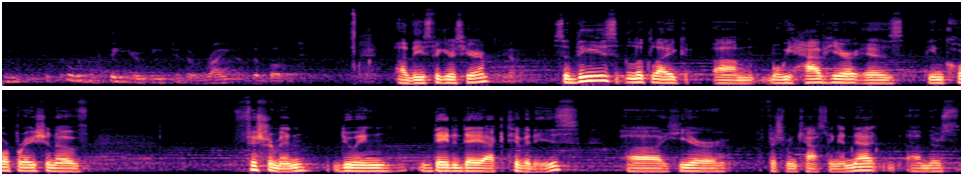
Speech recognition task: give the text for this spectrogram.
be, who would the figure be to the right of the boat? Uh, these figures here. Yeah. So these look like um, what we have here is the incorporation of fishermen doing day-to-day activities. Uh, here, fishermen casting a net. Um, there's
